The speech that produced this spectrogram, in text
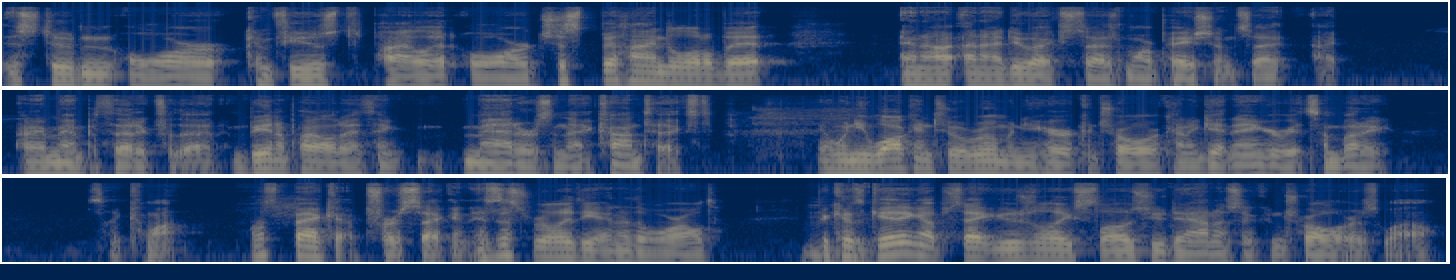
a student or confused pilot or just behind a little bit, and I and I do exercise more patience. I I, I am empathetic for that. Being a pilot, I think, matters in that context. And when you walk into a room and you hear a controller kind of getting angry at somebody, it's like, come on, let's back up for a second. Is this really the end of the world? Because Mhm. getting upset usually slows you down as a controller as well,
